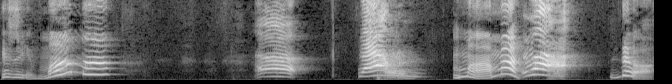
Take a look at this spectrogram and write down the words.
Кажи, мама? Мама? Да.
